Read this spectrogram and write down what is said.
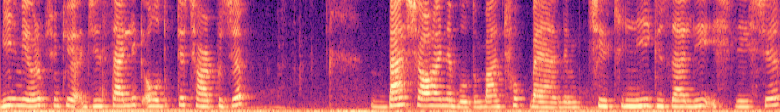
Bilmiyorum çünkü cinsellik oldukça çarpıcı. Ben şahane buldum. Ben çok beğendim. Çirkinliği, güzelliği, işleyişi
